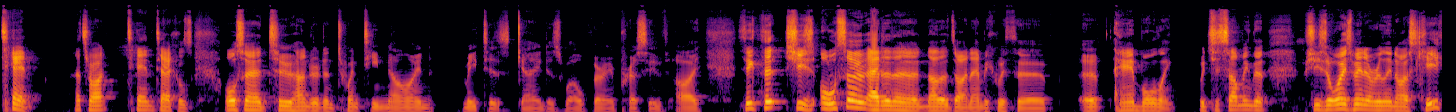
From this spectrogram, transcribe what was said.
10. That's right, 10 tackles. Also had 229 meters gained as well. Very impressive. I think that she's also added another dynamic with her, her handballing, which is something that she's always been a really nice kick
